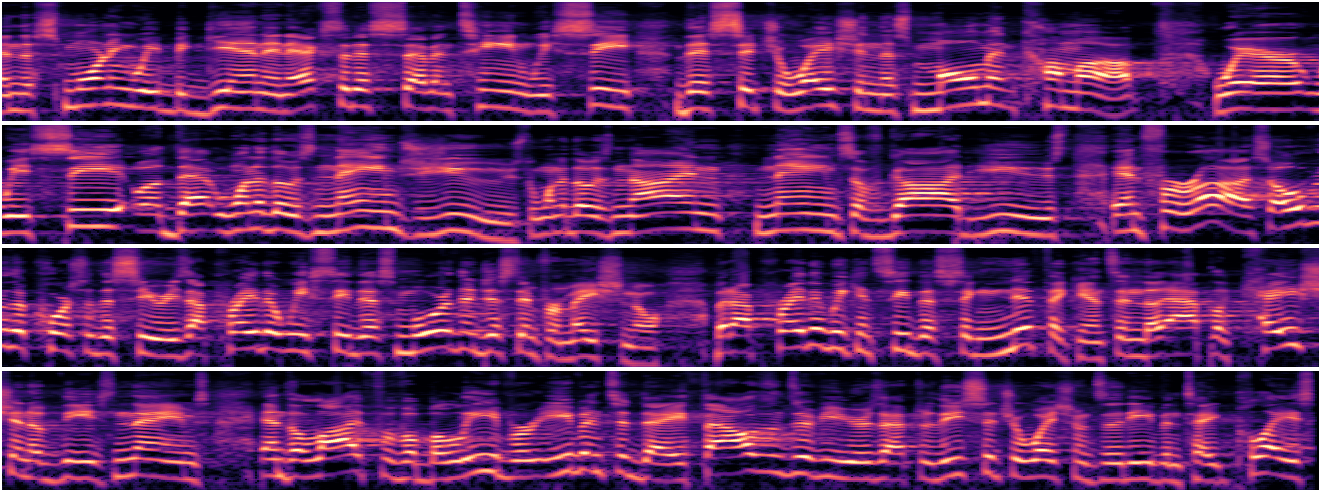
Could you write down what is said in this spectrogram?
And this morning we begin in Exodus 17. We see this situation, this moment come up where we see uh, that one of those names used, one of those nine names of God used. And for us, over the course of the series, I pray that we see this more than just informational, but I pray that we can see the significance and the application of these names in the life of a believer, even today, thousands of years after these situations that even take place,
